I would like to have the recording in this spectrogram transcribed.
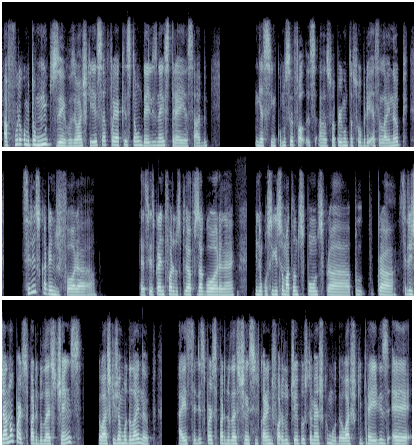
a Fúria cometeu muitos erros. Eu acho que essa foi a questão deles na estreia, sabe? E assim, como você a sua pergunta sobre essa lineup, se eles ficarem de fora, é, se eles ficarem de fora dos playoffs agora, né, e não conseguir somar tantos pontos pra, se eles já não participarem do Last Chance, eu acho que já muda a lineup. Aí, se eles participarem do Last Chance e ficarem de fora do Champions, também acho que muda. Eu acho que para eles é,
